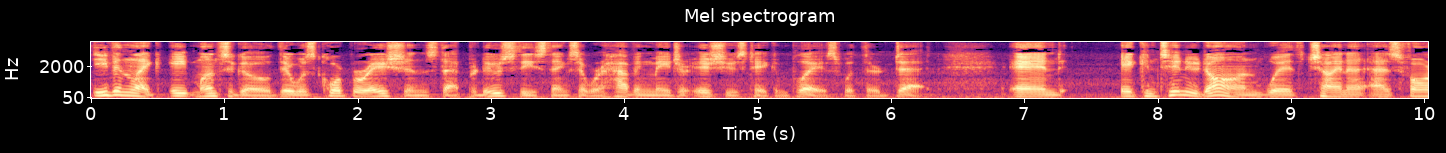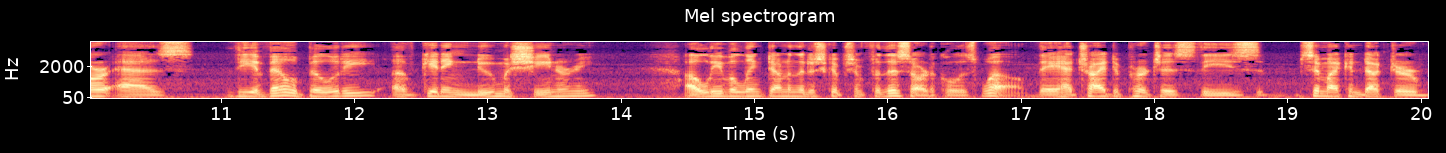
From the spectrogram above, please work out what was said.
even like eight months ago, there was corporations that produced these things that were having major issues taking place with their debt, and it continued on with China as far as the availability of getting new machinery. I'll leave a link down in the description for this article as well. They had tried to purchase these semiconductor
